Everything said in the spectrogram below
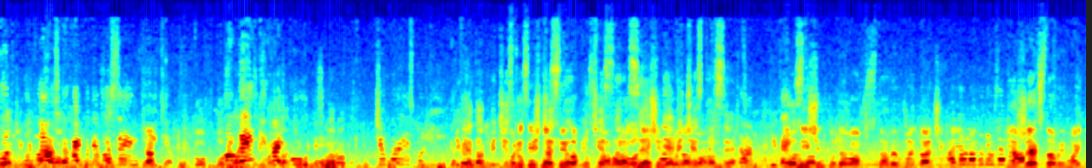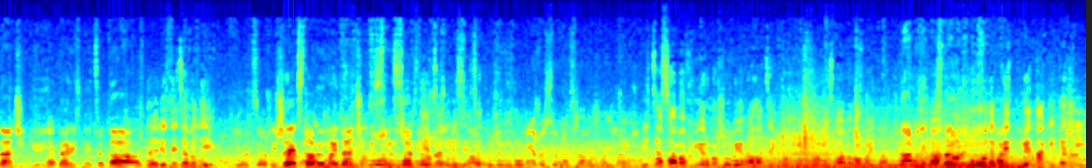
майданчики будь ласка, хай буде басейн Як? дітям. Хто, хто Маленький хай майданчики? буде. Міська рада? Так, Політична сила поставила, все. Онищенко Ні, давав. все. Так? Дітей. Онищенко давав, ставив майданчики. А будемо І. ЖЕК ставив майданчики. Яка різниця? Да. А, де Різниця велика. І ЖЕК ставив майданчики, самі Різниця, робили. різниця дуже велика. І ця сама фірма, що виграла цей конкурс, теж ставила майданчик. Да, вони поставили О, так ви, ви так і кажіть.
